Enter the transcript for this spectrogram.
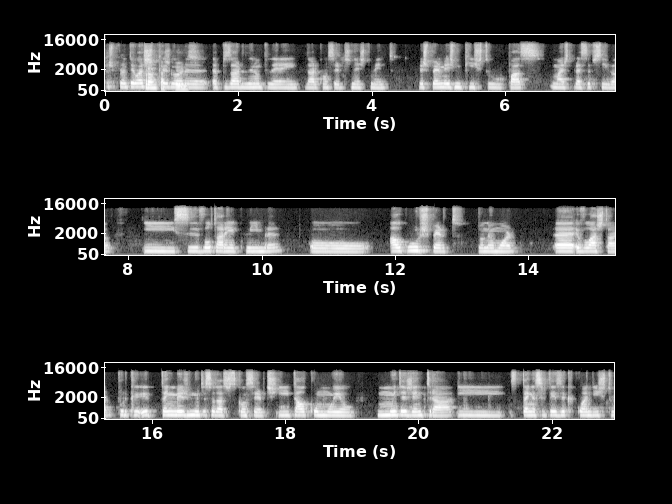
Mas pronto, eu acho pronto, que acho agora, que é apesar de não poderem dar concertos neste momento, eu espero mesmo que isto passe o mais depressa possível e se voltarem a Coimbra ou alguns perto de onde eu moro, uh, eu vou lá estar, porque tenho mesmo muitas saudades de concertos e tal como eu, muita gente terá e tenho a certeza que quando isto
